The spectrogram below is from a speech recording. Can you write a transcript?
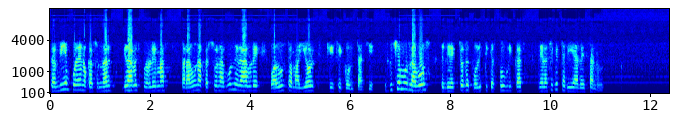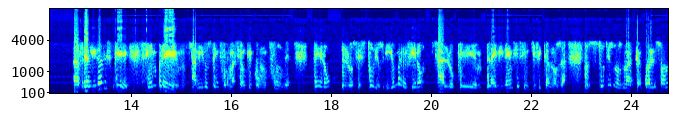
también pueden ocasionar graves problemas para una persona vulnerable o adulto mayor que se contagie. Escuchemos la voz del director de Políticas Públicas de la Secretaría de Salud. La realidad es que siempre ha habido esta información que confunde, pero los estudios, y yo me refiero a lo que la evidencia científica nos da. Los estudios nos marcan cuáles son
